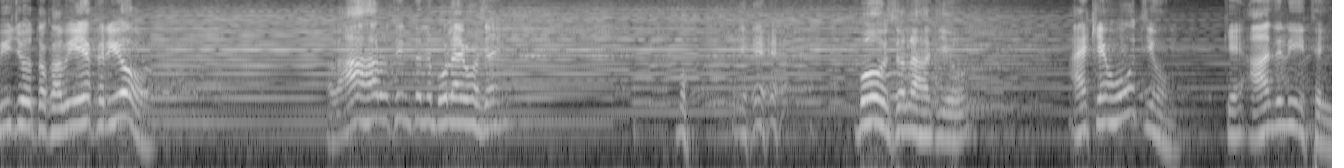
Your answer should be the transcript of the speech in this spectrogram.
બીજો તો કે હવે એક રહ્યો. હવે આ હારું થઈને તને બોલાવ્યો છે? બહુ સલાહ દ્યો આંખે હું થયું કે આંધણી થઈ.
